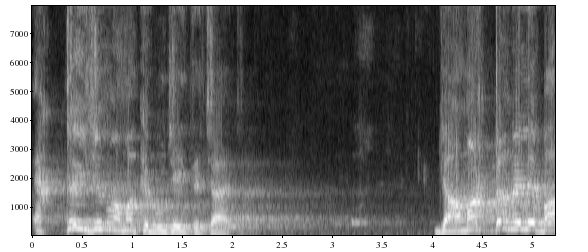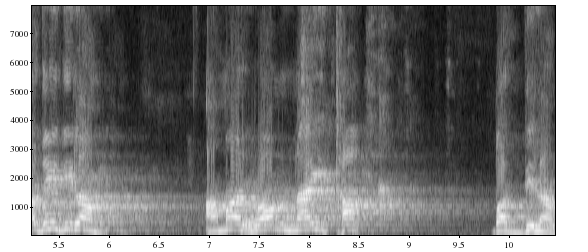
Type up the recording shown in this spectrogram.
একটাই যেন আমাকে বুঝাইতে চায়। যে আমারটা মেলে বাদে দিলাম। আমার রং নাই থাক। বাদ দিলাম।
